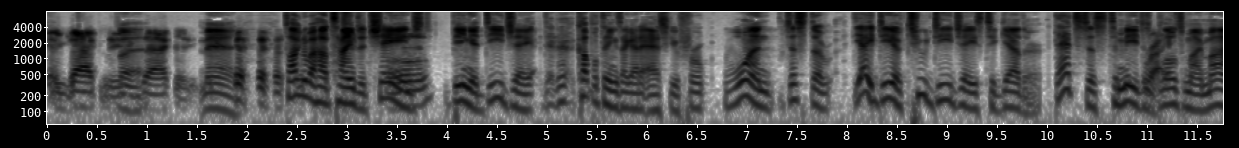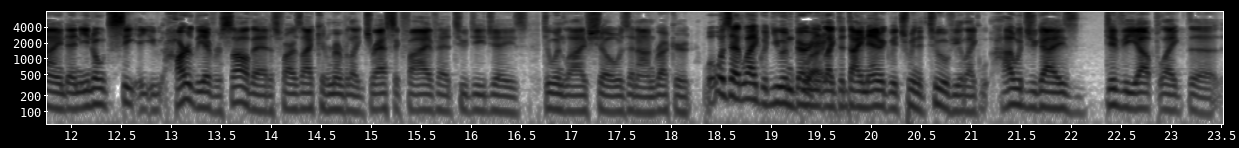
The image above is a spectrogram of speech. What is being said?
exactly. But- exactly. Man, talking about how times have changed. Mhm. Being a DJ, a couple things I got to ask you. For one, just the the idea of two DJs together, that's just to me just Right. blows my mind. And you don't see, you hardly ever saw that as far as I can remember. Like Jurassic Five had two DJs doing live shows and on record. What was that like with you and Barry? Right. Like the dynamic between the two of you. Like how would you guys divvy up like the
